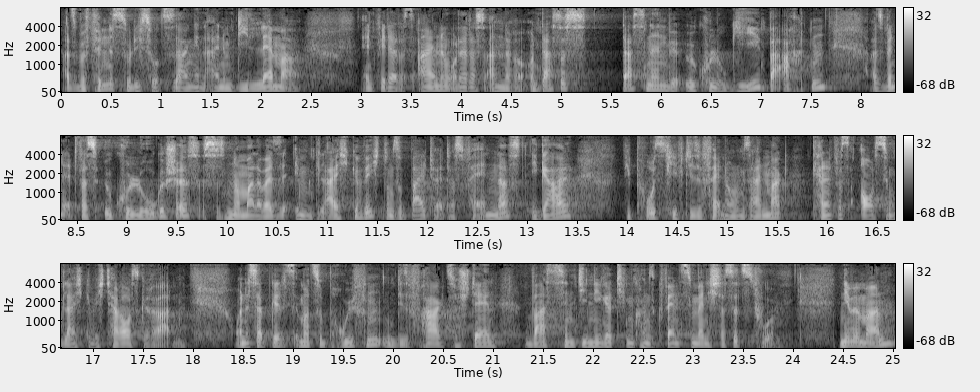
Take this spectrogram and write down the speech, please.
Also befindest du dich sozusagen in einem Dilemma. Entweder das eine oder das andere. Und das ist das nennen wir Ökologie beachten. Also wenn etwas ökologisch ist, ist es normalerweise im Gleichgewicht und sobald du etwas veränderst, egal wie positiv diese Veränderung sein mag, kann etwas aus dem Gleichgewicht herausgeraten. Und deshalb gilt es immer zu prüfen, diese Frage zu stellen, was sind die negativen Konsequenzen, wenn ich das jetzt tue? Nehmen wir mal an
